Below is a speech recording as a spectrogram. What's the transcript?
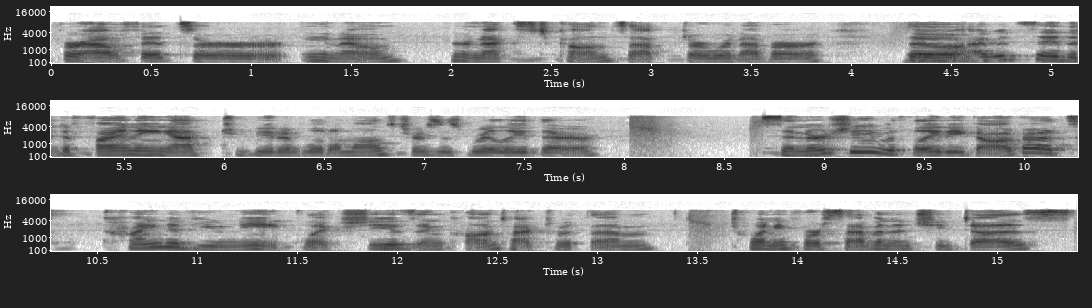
for outfits or, you know, her next concept or whatever. So I would say the defining attribute of Little Monsters is really their synergy with Lady Gaga. It's kind of unique. Like she is in contact with them 24 7 and she does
